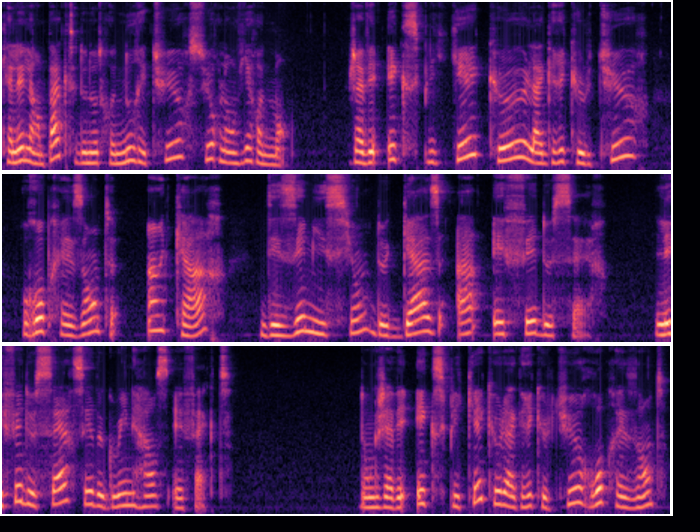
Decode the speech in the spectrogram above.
Quel est l'impact de notre nourriture sur l'environnement? J'avais expliqué que l'agriculture représente un quart des émissions de gaz à effet de serre. L'effet de serre, c'est le greenhouse effect. Donc j'avais expliqué que l'agriculture représente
